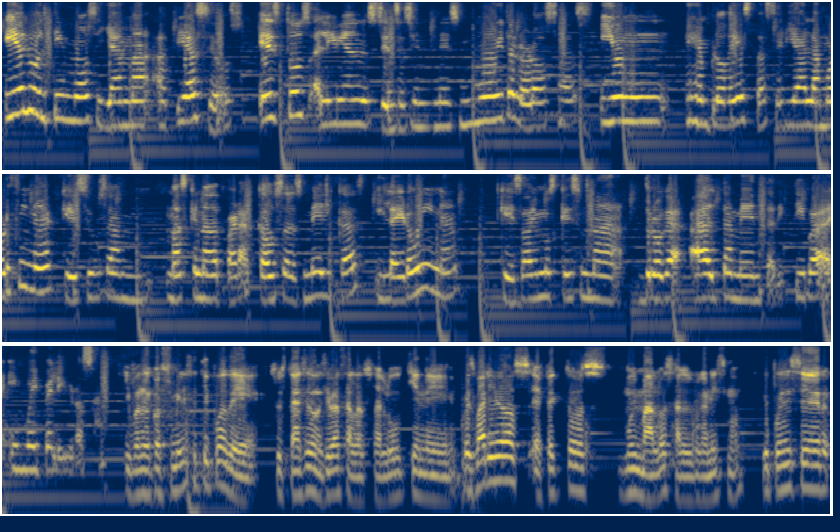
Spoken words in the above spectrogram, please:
Y el último se llama apiáceos. Estos alivian sensaciones muy dolorosas y un ejemplo de esta sería la morfina, que se usa más que nada para causas médicas, y la heroína, que sabemos que es una droga altamente adictiva y muy peligrosa. Y bueno, el consumir este tipo de sustancias nocivas a la salud tiene pues varios efectos muy malos al organismo que pueden ser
